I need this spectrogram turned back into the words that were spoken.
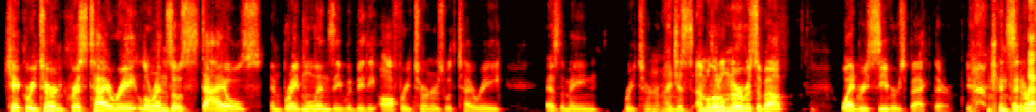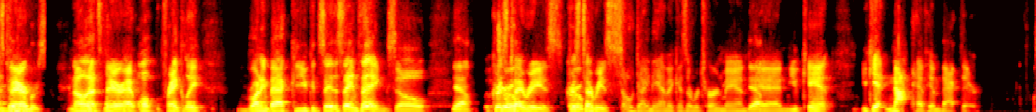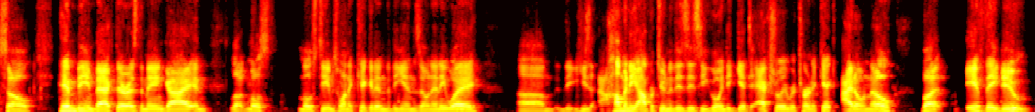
Kick return Chris Tyree, Lorenzo Styles, and Braden Lenzy would be the off returners with Tyree as the main returner. I Mhm. just I'm a little nervous about wide receivers back there, you know, considering That's the fair. numbers. No, that's fair. Well, frankly, running back, you could say the same thing. So Yeah. Chris True. Tyree is Chris True. Tyree is so dynamic as a return man, Yeah. and you can't you can't not have him back there. So him being back there as the main guy, and look, most most teams want to kick it into the end zone anyway. Um, he's how many opportunities is he going to get to actually return a kick? I don't know, but if they do,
